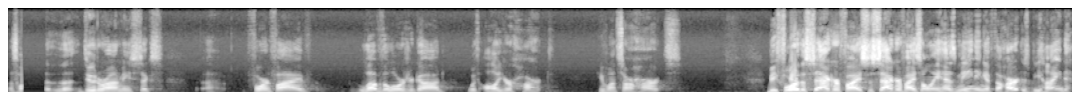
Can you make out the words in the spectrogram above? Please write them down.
That's why the Deuteronomy 6, uh, 4 and 5 love the Lord your God with all your heart. He wants our hearts. Before the sacrifice, the sacrifice only has meaning if the heart is behind it.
